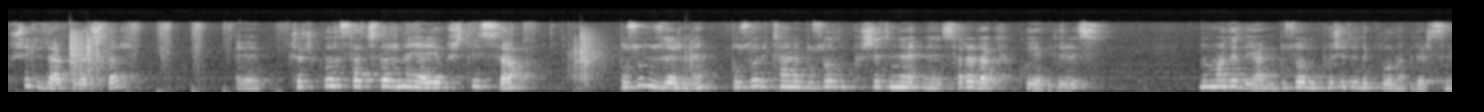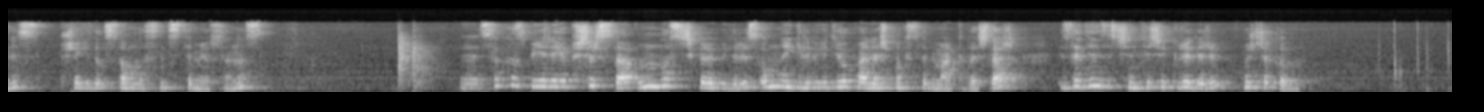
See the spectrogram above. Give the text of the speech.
Bu şekilde arkadaşlar e, çocukların saçlarına eğer yapıştıysa buzun üzerine buzla bir tane buzdolabı poşetine e, sararak koyabiliriz. Normalde de yani buzdolabı poşeti de kullanabilirsiniz. Bu şekilde ıslanmasını istemiyorsanız. E, sakız bir yere yapışırsa onu nasıl çıkarabiliriz? Onunla ilgili bir video paylaşmak istedim arkadaşlar. İzlediğiniz için teşekkür ederim. Hoşçakalın.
